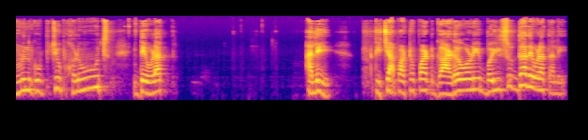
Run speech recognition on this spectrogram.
म्हणून गुपचूप हळूच देवळात आली. तिच्या पाठोपाठ गाढव आणि बैलसुद्धा देवळात आले.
